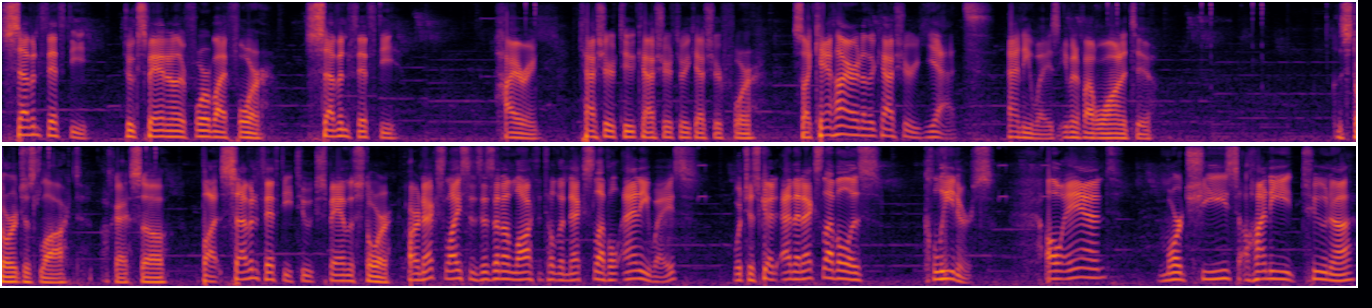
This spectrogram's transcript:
750 to expand another 4x4. 750 hiring. Cashier 2, cashier 3, cashier 4. So I can't hire another cashier yet. Anyways, even if I wanted to. The storage is locked. Okay, so... But 750 to expand the store. Our next license isn't unlocked until the next level anyways. Which is good. And the next level is cleaners. Oh, and more cheese, honey, tuna,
